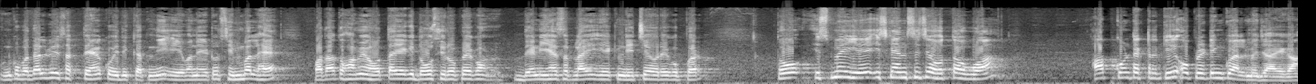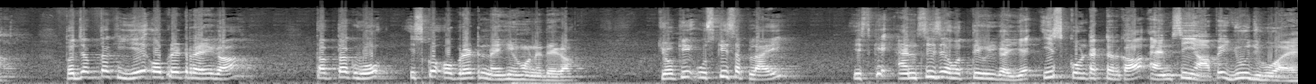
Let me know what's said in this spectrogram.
उनको बदल भी सकते हैं, कोई दिक्कत नहीं। A one A two symbol है। पता तो हमें होता है कि दो सिरों पे देनी है सप्लाई एक नीचे और एक ऊपर। तो इसमें ये, इसके एन से होता हुआ अप कॉन्ट्रेक्टर की ऑपरेटिंग क्वेल में जाएगा। तो जब तक ये ऑपरेट रहेगा, तब तक वो इसको ऑपरेट नहीं होने देगा। क्योंकि उसकी सप्लाई इसके एनसी से होती हुई गई है। इस कॉन्ट्रेक्टर का एनसी यहाँ पे यूज़ हुआ है।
